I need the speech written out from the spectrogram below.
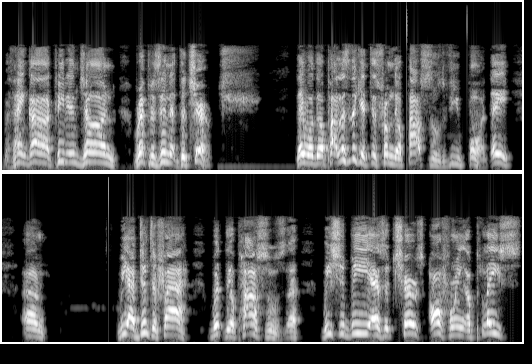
But thank God Peter and John represented the church. They were the apostles. Let's look at this from the apostles' viewpoint. They, um, we identify with the apostles. Uh, we should be as a church offering a place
